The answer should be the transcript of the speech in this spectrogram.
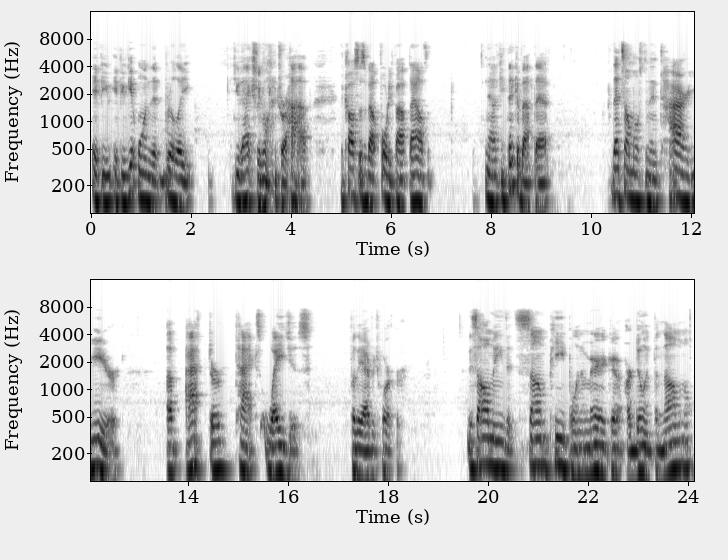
if you if you get one that really you'd actually want to drive, the cost is about forty five thousand. Now, if you think about that, that's almost an entire year of after tax wages for the average worker. This all means that some people in America are doing phenomenal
